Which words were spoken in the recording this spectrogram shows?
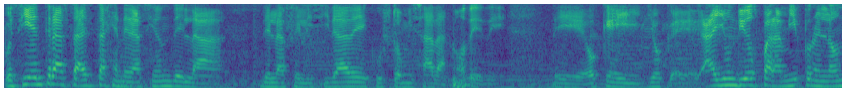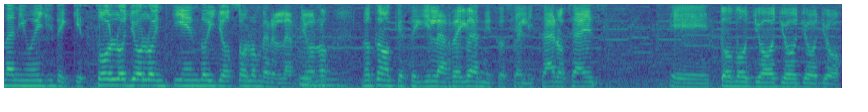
pues si entras a esta generación de la de la felicidad customizada no de, de de, ok, yo, hay un Dios para mí, pero en la onda New Age de que solo yo lo entiendo y yo solo me relaciono, no tengo que seguir las reglas ni socializar, o sea, es eh, todo yo, yo, yo, yo.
